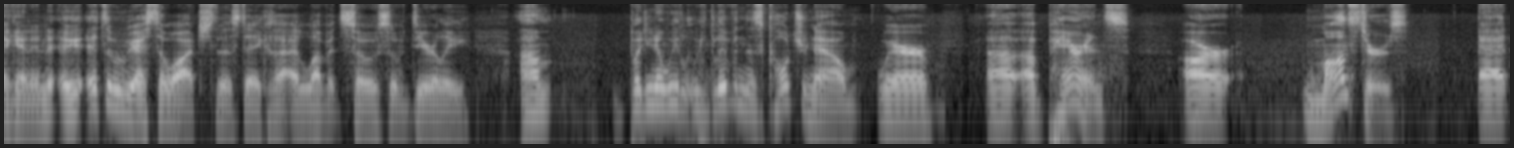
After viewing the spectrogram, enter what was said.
again, and it's a movie I still watch to this day because I, love it so so dearly. Um, but you know, we we live in this culture now where uh, uh, parents are monsters at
